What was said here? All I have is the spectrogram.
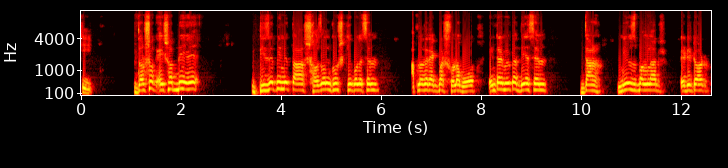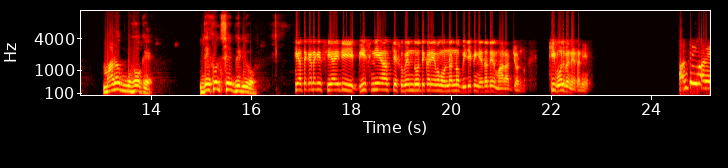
কি? দর্শক, এইসব নিয়ে বিজেপি নেতা সজল ঘোষ কি বলেছেন? আপনাদের একবার শোনাবো। ইন্টারভিউটা দিয়েছেন দা নিউজ বাংলার এডিটর মানব গুহকে। দেখুন সেই ভিডিও। থেকে নাকি সিআইডি বিষ নিয়ে আসছে শুভেন্দু অধিকারী এবং অন্যান্য বিজেপি নেতাদের মারার জন্য। কি বলবেন এটা নিয়ে? আনতেই পারে।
